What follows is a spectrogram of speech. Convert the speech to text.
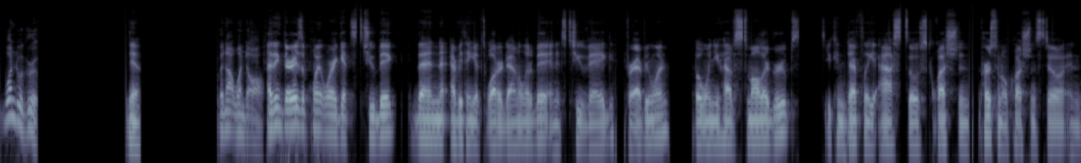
one to a group Yeah. but not one to all I think there is a point where it gets too big, then everything gets watered down a little bit and it's too vague for everyone. But when you have smaller groups, you can definitely ask those questions, personal questions still, and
